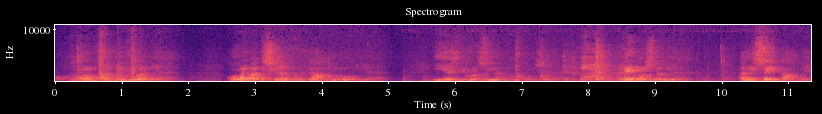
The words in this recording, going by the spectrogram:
Op grond van die woord, Heer. Kom ek wat die skrif verklaar vanmorgen, Heer. U is die voorsiening van ons, Heer. Red ons nou, Heer in die suidkant weer,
